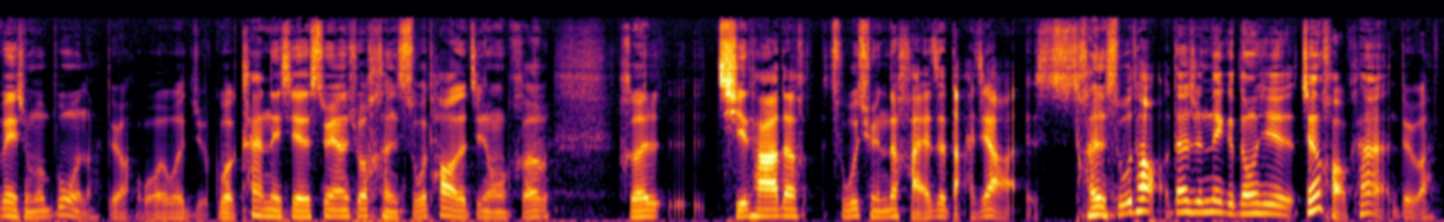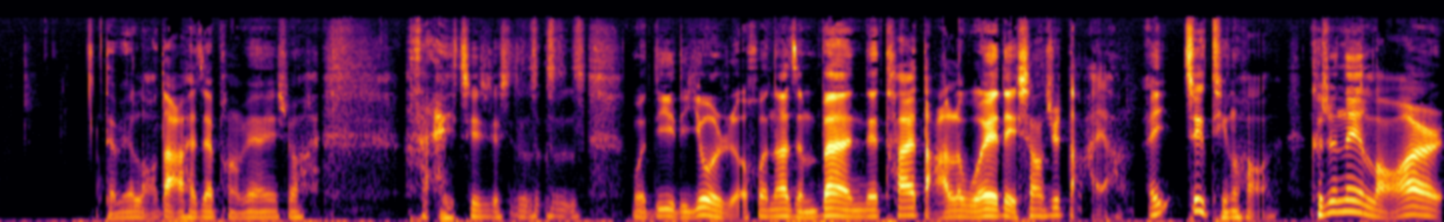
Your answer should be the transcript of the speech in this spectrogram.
为什么不呢？对吧？我我就我看那些虽然说很俗套的这种和和其他的族群的孩子打架很俗套，但是那个东西真好看，对吧？特别老大还在旁边说：“嗨，这个 我弟弟又惹祸，那怎么办？那他打了，我也得上去打呀。哎，这个挺好的。可是那老二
